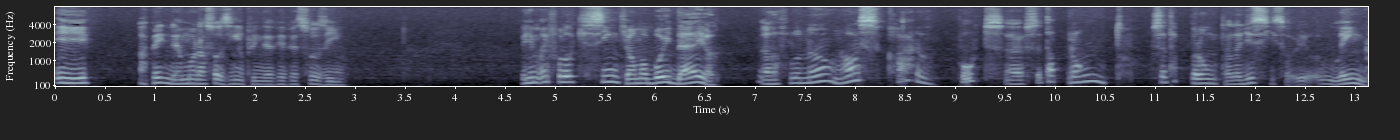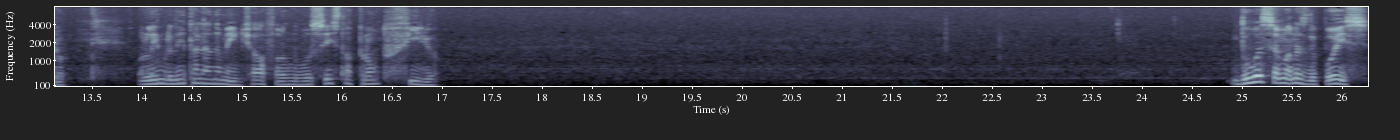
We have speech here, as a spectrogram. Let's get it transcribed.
E aprender a morar sozinho, aprender a viver sozinho. E minha mãe falou que sim, que é uma boa ideia. Ela falou, não, nossa, claro, putz, é, você tá pronto, você tá pronto. Ela disse isso, eu lembro, eu lembro detalhadamente, ela falando, você está pronto, filho. Duas semanas depois,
